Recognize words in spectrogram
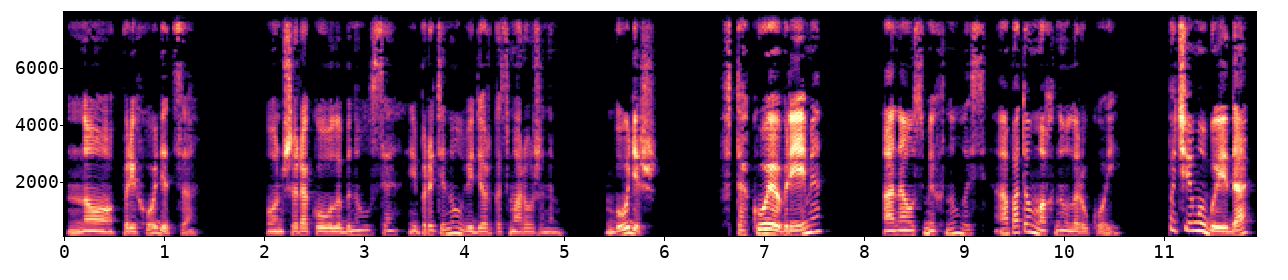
Но приходится. Он широко улыбнулся и протянул ведерко с мороженым. Будешь? В такое время? Она усмехнулась, а потом махнула рукой. Почему бы и да?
